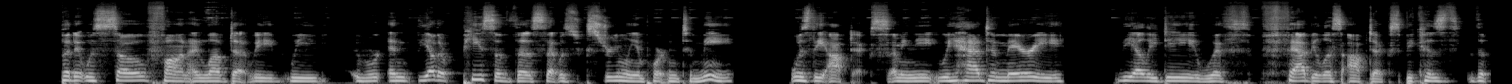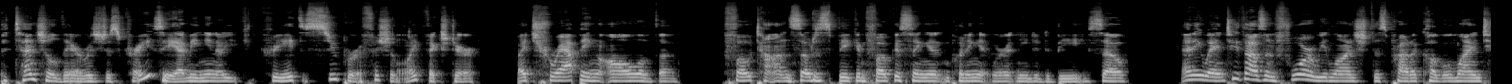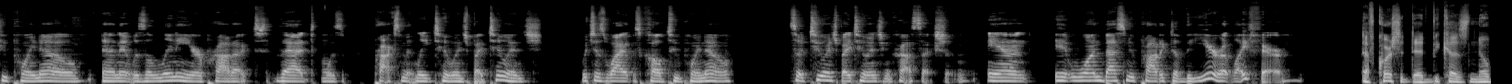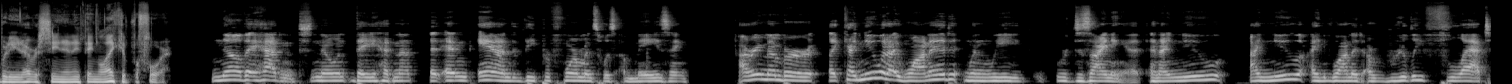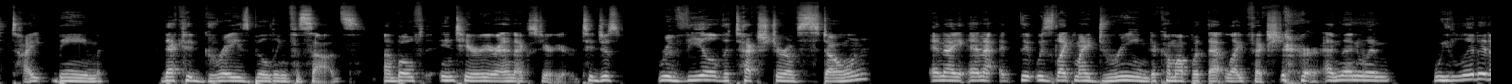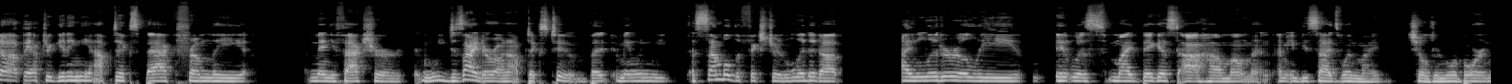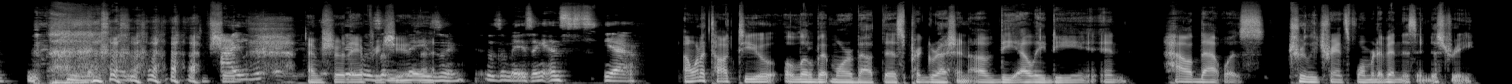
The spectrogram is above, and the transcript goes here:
but it was so fun. I loved it. We, we were, and the other piece of this that was extremely important to me was the optics. I mean, the, we had to marry the LED with fabulous optics because the potential there was just crazy. I mean, you know, you could create a super efficient light fixture by trapping all of the photons, so to speak, and focusing it and putting it where it needed to be. So anyway, in 2004, we launched this product called Line 2.0, and it was a linear product that was approximately two inch by two inch, which is why it was called 2.0. So two inch by two inch in cross section. And it won Best New Product of the Year at Light Fair. Of course it did, because nobody had ever seen anything like it before. No, they hadn't. No, they had not. And, and the performance was amazing. I remember, like, I knew what I wanted when we were designing it. And I knew, I knew I wanted a really flat, tight beam that could graze building facades on both interior and exterior to just reveal the texture of stone and I and I, it was like my dream to come up with that light fixture. And then when we lit it up after getting the optics back from the manufacturer, we designed our own optics too. But I mean, when we assembled the fixture and lit it up, I literally it was my biggest aha moment. I mean, besides when my children were born. I'm sure. I, I'm sure they appreciate it. Was amazing. That. It was amazing, and yeah, I want to talk to you a little bit more about this progression of the LED and how that was truly transformative in this industry.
